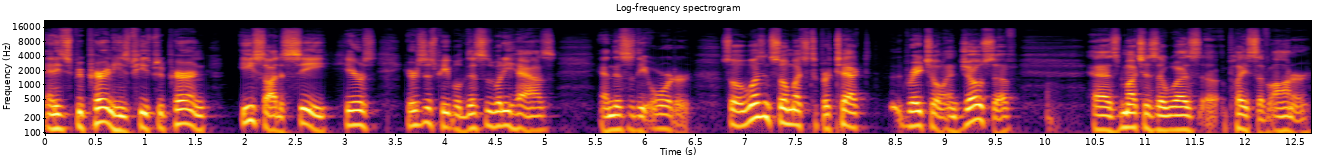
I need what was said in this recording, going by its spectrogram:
and he's preparing he's he's preparing Esau to see here's here's his people, this is what he has, and this is the order. So it wasn't so much to protect Rachel and Joseph, as much as it was a place of honor.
